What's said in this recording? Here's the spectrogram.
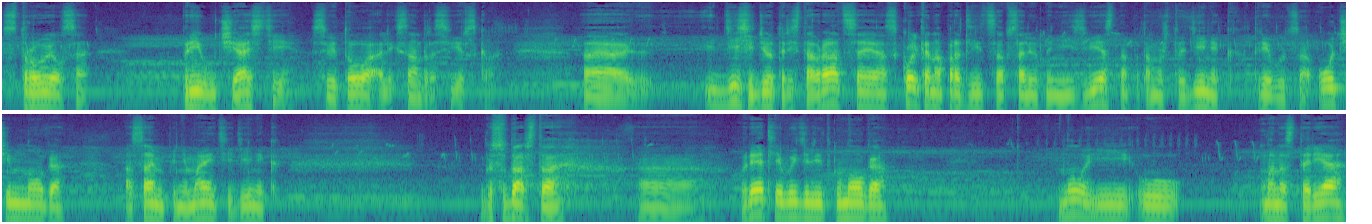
строился при участии святого Александра Свирского. Здесь идет реставрация. Сколько она продлится, абсолютно неизвестно, потому что денег требуется очень много. А сами понимаете, денег государство э, вряд ли выделит много. Ну и у монастыря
